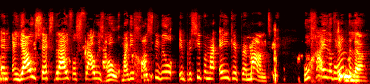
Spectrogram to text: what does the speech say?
en, en jouw seksdrijf als vrouw is hoog. Maar die gast die wil in principe maar één keer per maand. Hoe ga je dat handelen?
